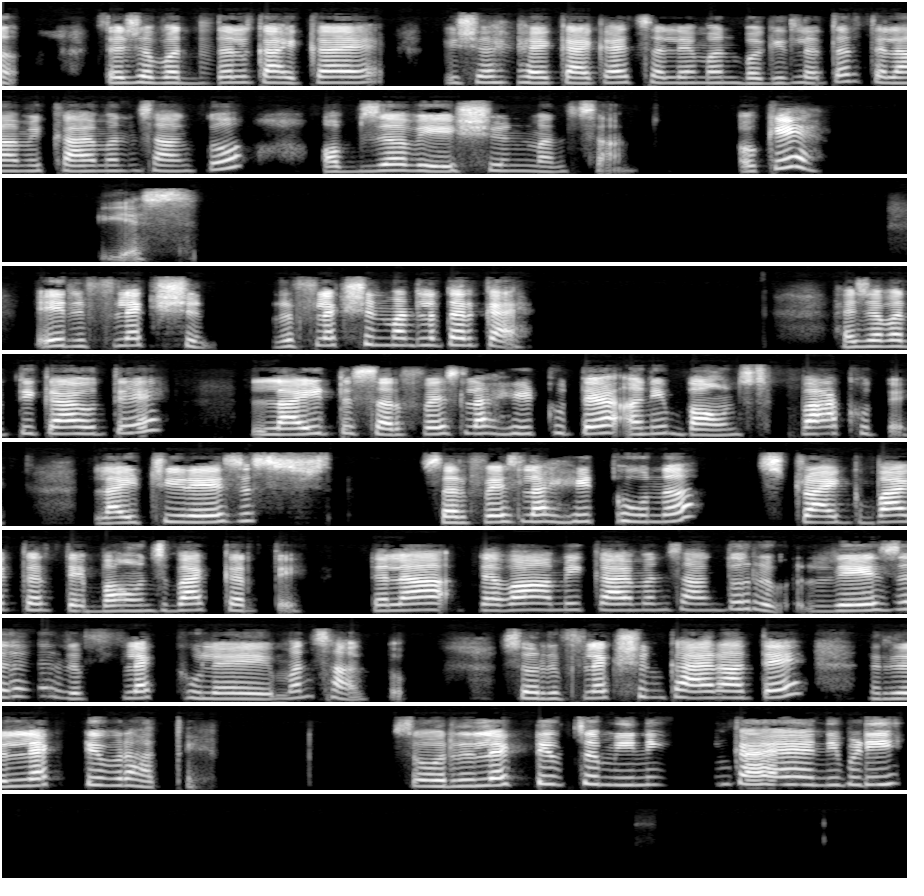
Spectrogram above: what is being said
त्याच्याबद्दल काय काय विषय हे काय काय चाललंय मन बघितलं तर त्याला आम्ही काय म्हण सांगतो? ऑब्झर्वेशन म्हण सांगतो. Okay yes a reflection reflection म्हटलं तर काय? ह्याच्यावरती काय होते? लाइट सरफेसला हिट होते आणि बाउन्स बॅक होते. लाईटची रेज सरफेसला हिट होऊन स्ट्राईक बॅक करते बाउन्स बॅक करते. त्याला तेव्हा आम्ही काय म्हण सांगतो रेज रिफ्लेक्ट हुले म्हण सांगतो. सो रिफ्लेक्शन काय राहते? रिलेक्टिव्ह राहते. सो रिलेक्टिव्हचं मिनिंग काय आहे एनिबडी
